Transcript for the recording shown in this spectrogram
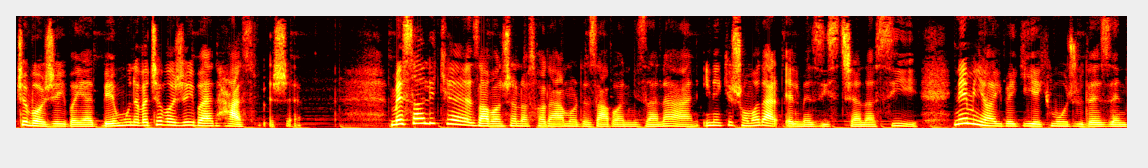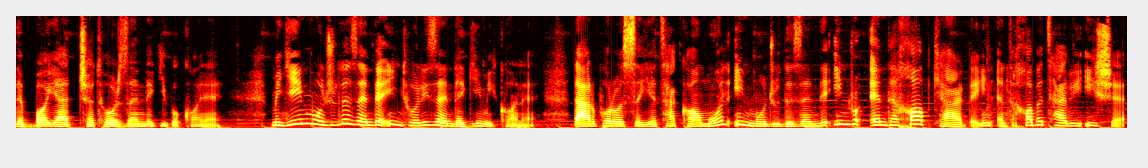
چه واژه‌ای باید بمونه و چه واژه‌ای باید حذف بشه. مثالی که زبانشناس ها در مورد زبان می‌زنن اینه که شما در علم زیست شناسی نمیایی بگی یک موجود زنده باید چطور زندگی بکنه. میگی این موجود زنده اینطوری زندگی می‌کنه. در پروسه تکامل این موجود زنده این رو انتخاب کرده این انتخاب طبیعیشه.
